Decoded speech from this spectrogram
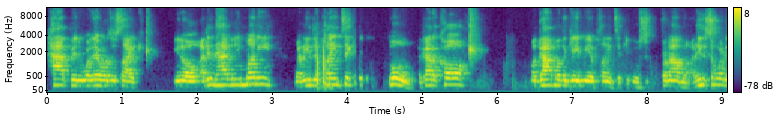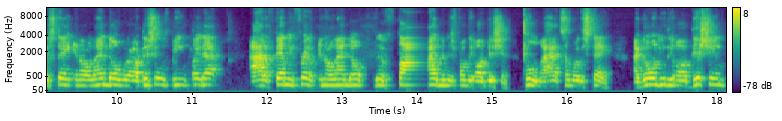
happened where there was just like, you know, I didn't have any money, I needed a plane ticket. Boom, I got a call. My godmother gave me a plane ticket. It was phenomenal. I needed somewhere to stay in Orlando where the audition was being played at. I had a family friend in Orlando, lived five minutes from the audition. Boom, I had somewhere to stay. I go and do the audition,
